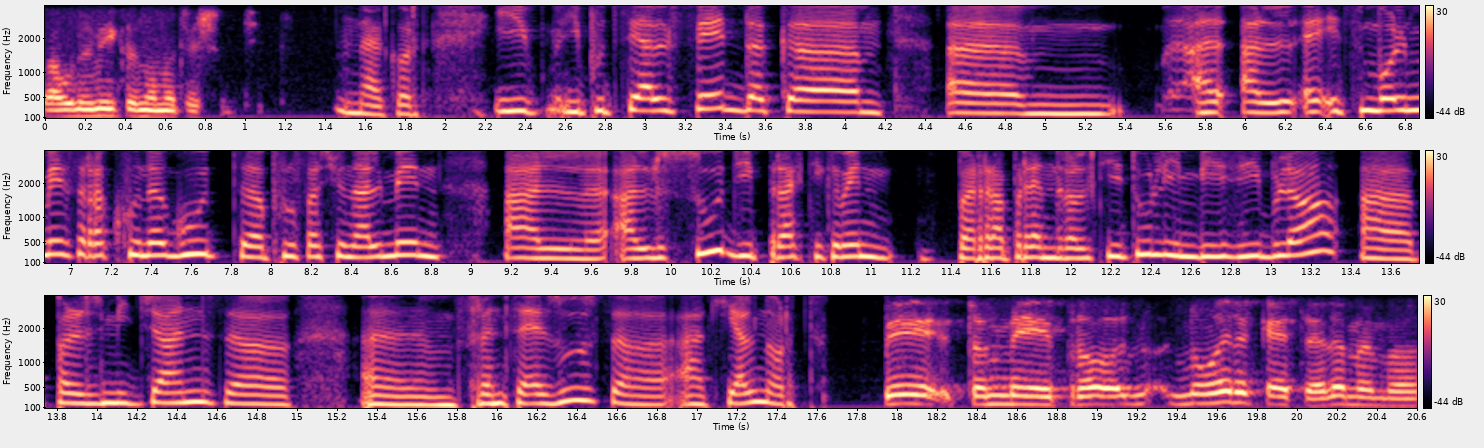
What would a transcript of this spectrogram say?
va una mica en el mateix sentit. D'acord. I, I potser el fet de que eh, el, el, ets molt més reconegut uh, professionalment al, al sud i pràcticament, per reprendre el títol, invisible uh, pels mitjans uh, uh, francesos uh, aquí al nord. Bé, també, però no era aquest, eh, la meva...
